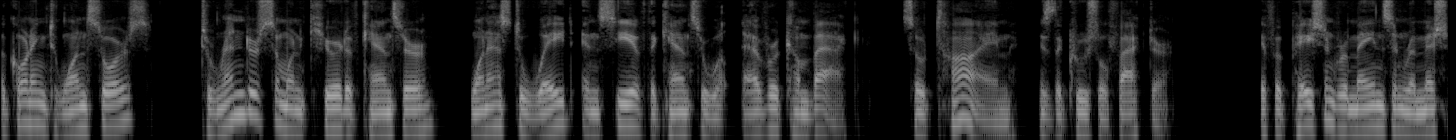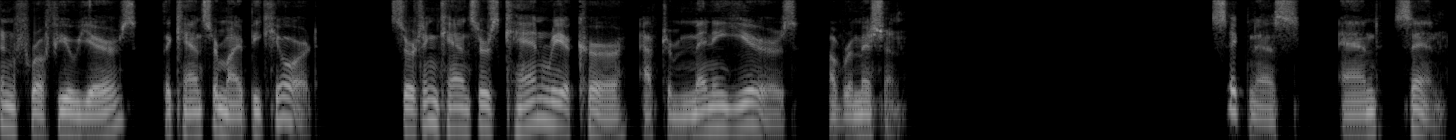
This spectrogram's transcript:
According to one source, to render someone cured of cancer, one has to wait and see if the cancer will ever come back, so time is the crucial factor. If a patient remains in remission for a few years, the cancer might be cured. Certain cancers can reoccur after many years of remission. Sickness and sin.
